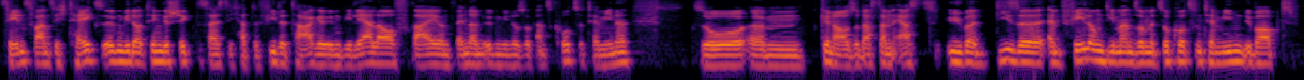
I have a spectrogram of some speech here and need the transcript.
10, 20 Takes irgendwie dorthin geschickt. Das heißt, ich hatte viele Tage irgendwie Leerlauf frei und wenn dann irgendwie nur so ganz kurze Termine. So, ähm, genau, so dass dann erst über diese Empfehlung, die man so mit so kurzen Terminen überhaupt,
